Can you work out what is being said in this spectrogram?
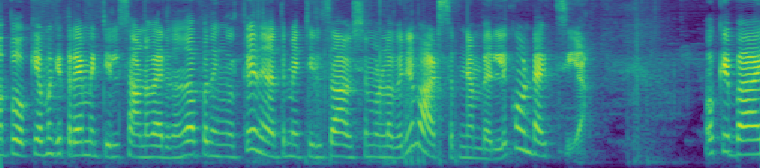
അപ്പോൾ ഓക്കെ നമുക്ക് ഇത്രയും മെറ്റീരിയൽസ് ആണ് വരുന്നത്. അപ്പോൾ നിങ്ങൾക്ക് ഇതിനകത്ത് മെറ്റീരിയൽസ് ആവശ്യമുള്ളവർ വാട്സപ്പ് നമ്പറിൽ കോൺടാക്ട് ചെയ്യാം. ഓക്കെ ബൈ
